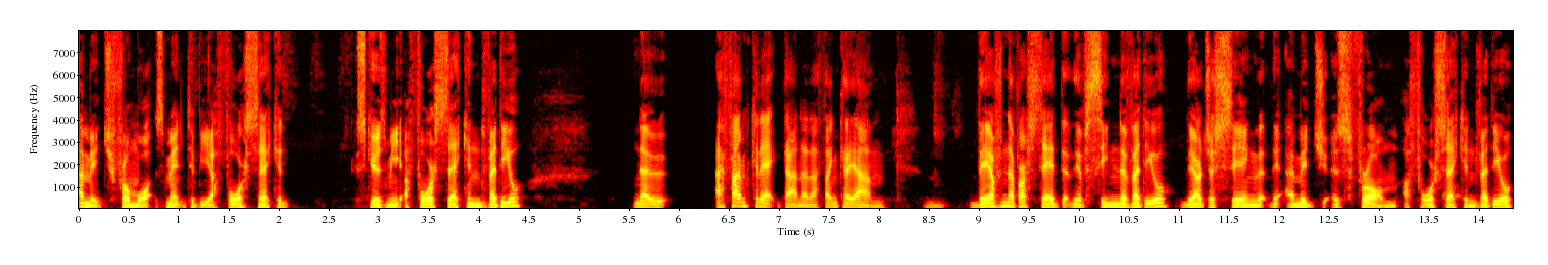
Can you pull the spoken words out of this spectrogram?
image from what's meant to be a four second, excuse me, a four second video. Now, if I'm correct, Dan, and I think I am, they have never said that they've seen the video. They are just saying that the image is from a four second video,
